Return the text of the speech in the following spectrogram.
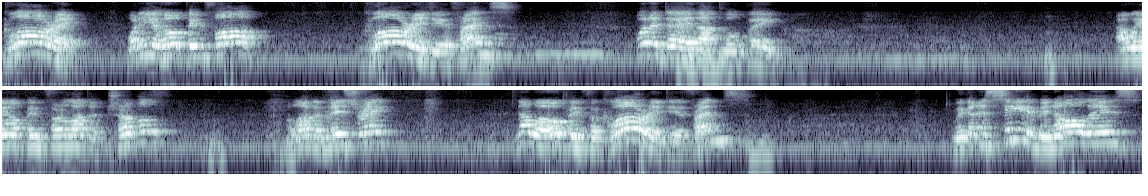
glory. What are you hoping for? Glory, dear friends. What a day that will be. Are we hoping for a lot of trouble? A lot of misery? No, we're hoping for glory, dear friends. We're going to see Him in all His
